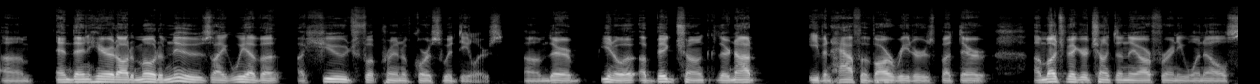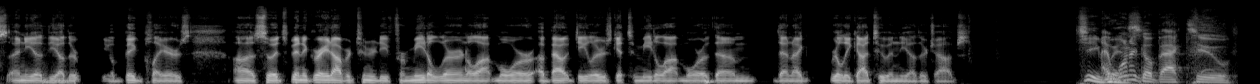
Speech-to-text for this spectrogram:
um, and then here at automotive news like we have a, a huge footprint of course with dealers. Um, they're you know a, a big chunk. They're not even half of our readers but they're a much bigger chunk than they are for anyone else any of the Mhm. other you know big players. Uh, so it's been a great opportunity for me to learn a lot more about dealers get to meet a lot more of them than i really got to in the other jobs. Gee I want to go back to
